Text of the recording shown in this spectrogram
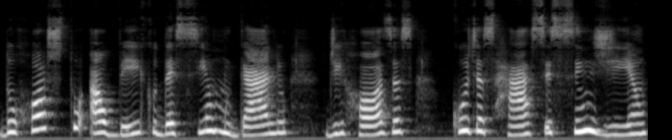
Do rosto ao bico descia um galho de rosas cujas raças cingiam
